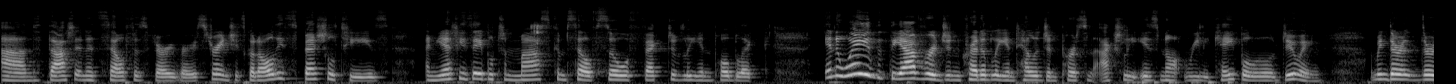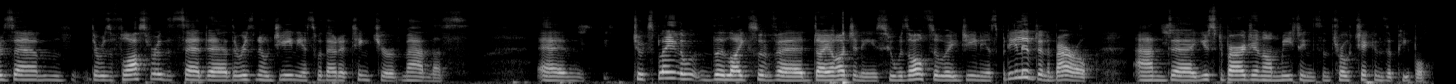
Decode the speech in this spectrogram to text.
And that in itself is very, very strange. He's got all these specialties, and yet he's able to mask himself so effectively in public in a way that the average incredibly intelligent person actually is not really capable of doing. I mean, there, there's um, there was a philosopher that said uh, there is no genius without a tincture of madness, and to explain the the likes of uh, Diogenes, who was also a genius, but he lived in a barrel and uh, used to barge in on meetings and throw chickens at people.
